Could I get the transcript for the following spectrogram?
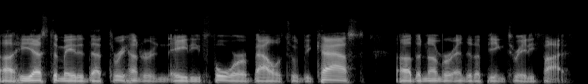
Uh, he estimated that 384 ballots would be cast. Uh, the number ended up being 385.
